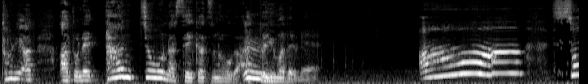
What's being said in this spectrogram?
当にああとね単調な生活の方があっという間だよね、ああ、そう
